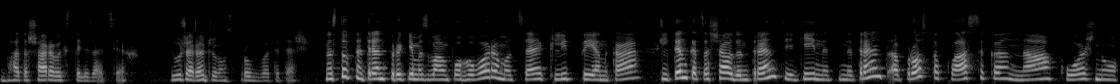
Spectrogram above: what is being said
в багатошарових стилізаціях. Дуже раджу вам спробувати теж. Наступний тренд, про який ми з вами поговоримо, це клітинка. Клітинка це ще один тренд, який не, тренд, а просто класика на кожну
